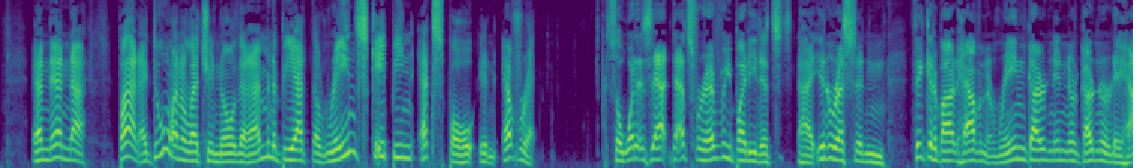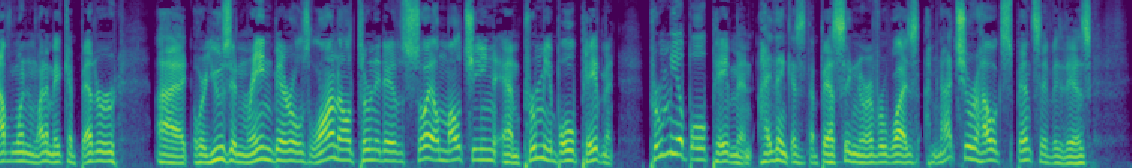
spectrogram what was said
And then, uh, but I do want to let you know that I'm going to be at the Rainscaping Expo in Everett. So, what is that? That's for everybody that's uh, interested in thinking about having a rain garden in their garden or they have one, want to make it better uh, or using rain barrels, lawn alternatives, soil mulching, and permeable pavement. Permeable pavement, I think, is the best thing there ever was. I'm not sure how expensive it is,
